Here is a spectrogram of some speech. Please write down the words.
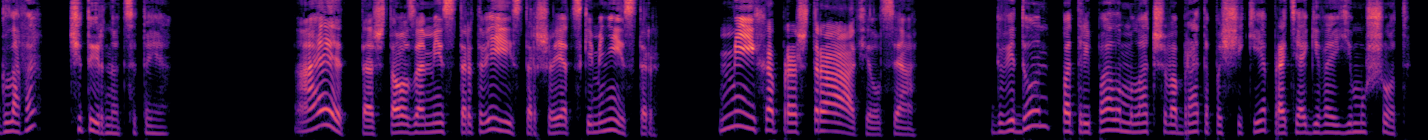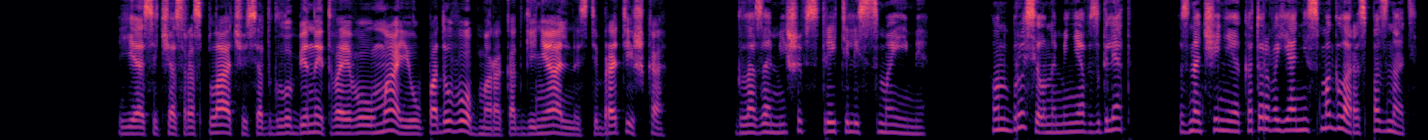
Глава 14 «А это что за мистер Твистер, шведский министр? Миха проштрафился!» Гвидон потрепал младшего брата по щеке, протягивая ему шот. «Я сейчас расплачусь от глубины твоего ума и упаду в обморок от гениальности, братишка». Глаза Миши встретились с моими. Он бросил на меня взгляд, значение которого я не смогла распознать.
